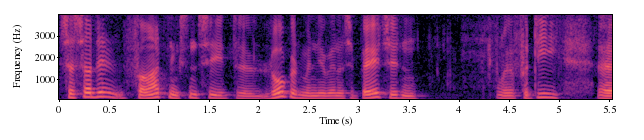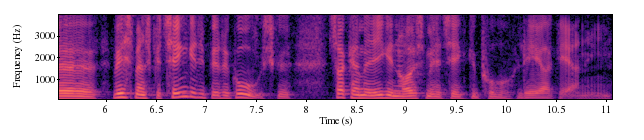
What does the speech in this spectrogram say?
Så så er den forretning sådan set øh, lukket, men jeg vender tilbage til den. Øh, fordi øh, hvis man skal tænke det pædagogiske, så kan man ikke nøjes med at tænke på lærergærningen.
